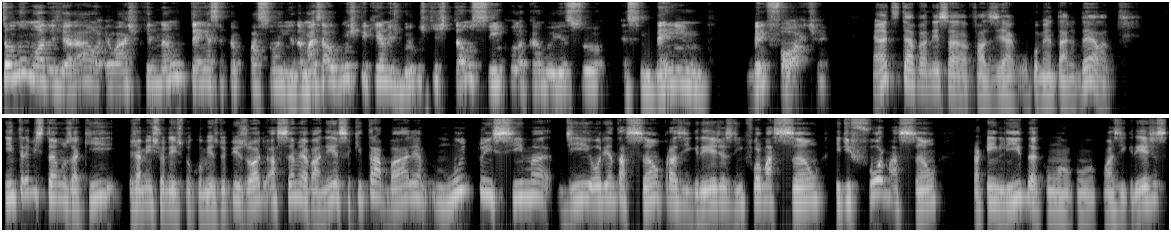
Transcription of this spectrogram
Então, no modo geral, eu acho que não tem essa preocupação ainda, mas há alguns pequenos grupos que estão sim colocando isso assim bem bem forte. Antes da Vanessa fazer o comentário dela, Entrevistamos aqui, já mencionei isso no começo do episódio, a Sam e a Vanessa, que trabalha muito em cima de orientação para as igrejas, de informação e de formação para quem lida com, com, com, as igrejas,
